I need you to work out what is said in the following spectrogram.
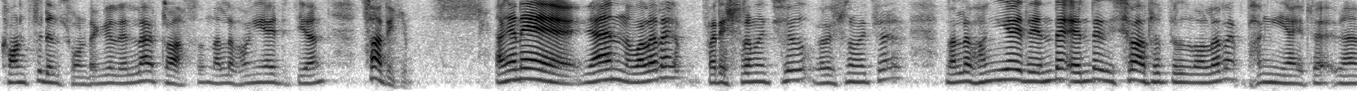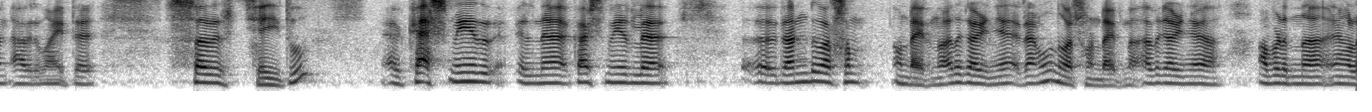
കോൺഫിഡൻസും ഉണ്ടെങ്കിൽ എല്ലാ ക്ലാസ്സും നല്ല ഭംഗിയായിട്ട് ചെയ്യാൻ സാധിക്കും. അങ്ങനെ ഞാൻ വളരെ പരിശ്രമിച്ചു പരിശ്രമിച്ച് നല്ല ഭംഗിയായിട്ട് എന്റെ എന്റെ വിശ്വാസത്തിൽ വളരെ ഭംഗിയായിട്ട് ഞാൻ അവരുമായിട്ട് സർവീസ് ചെയ്തു. കാശ്മീരിൽ കാശ്മീരിൽ രണ്ട് വർഷം ഉണ്ടായിരുന്നു. അത് കഴിഞ്ഞ് മൂന്ന് വർഷം ഉണ്ടായിരുന്നു. അത് കഴിഞ്ഞ് അവിടുന്ന് ഞങ്ങൾ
